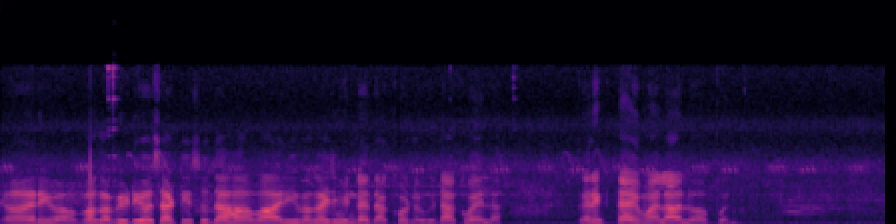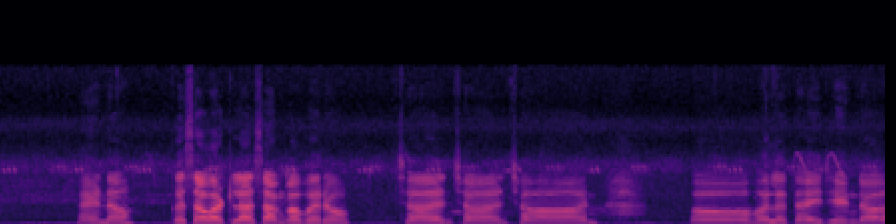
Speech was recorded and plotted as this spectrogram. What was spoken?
अरे वा बघा व्हिडिओसाठी सुद्धा हवा आली. बघा झेंडा दाखवणं दाखवायला. करेक्ट टायमाला आलो आपण. आहे ना? कसा वाटला सांगा बरं? छान छान छान. हलत आहे झेंडा.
